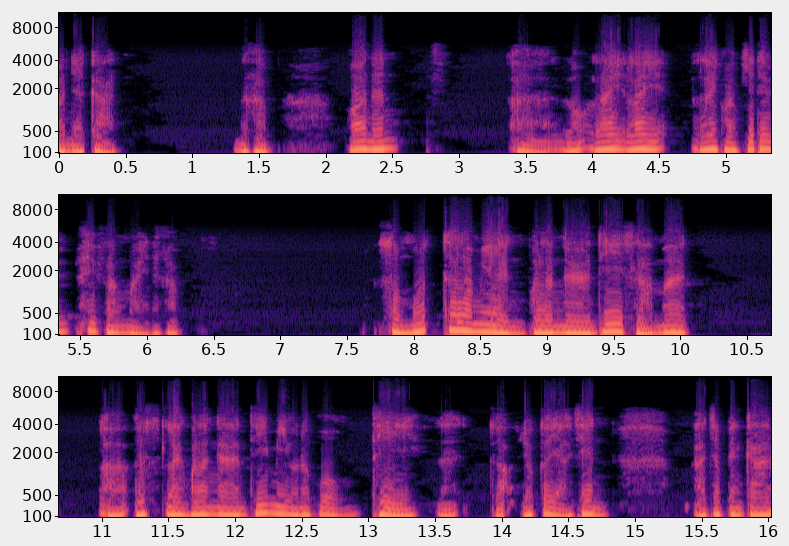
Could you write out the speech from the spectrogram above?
บรรยากาศนะครับ เพราะฉะนั้นลองไล่ไล่ไล่ความคิดให้ให้ฟังใหม่นะครับ สมมุติถ้าเรามีแหล่งพลังงานที่สามารถ แหล่งพลังงานที่มีอุณหภูมิทีนะจะยกตัวอย่างเช่น อาจจะเป็นการ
